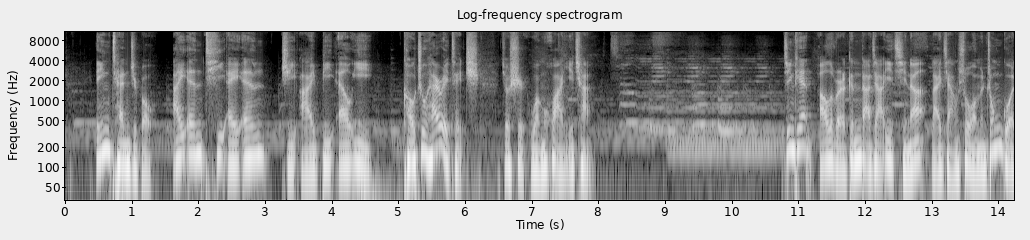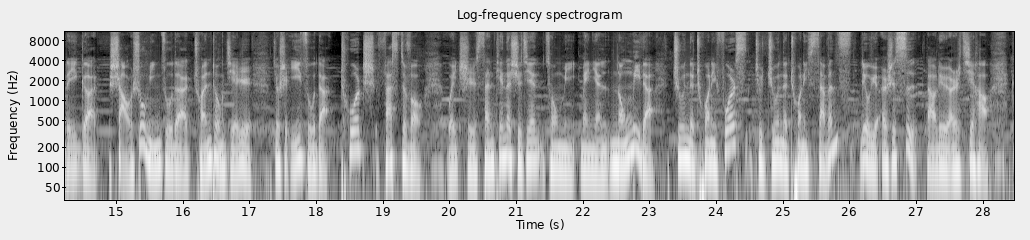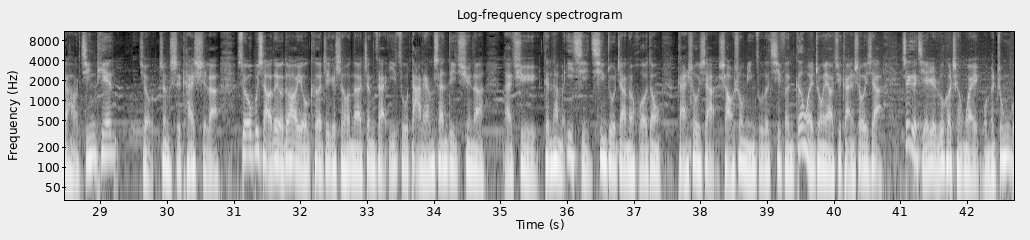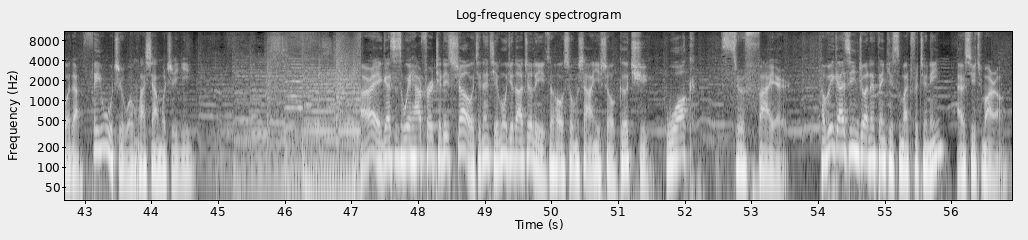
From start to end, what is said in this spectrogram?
intangible，i n t a n g i b l e，cultural heritage 就是文化遗产。今天 Oliver 跟大家一起呢，来讲述我们中国的一个少数民族的传统节日，就是彝族的。Torch Festival 维持三天的时间，从每每年农历的 June the twenty fourth to June the twenty seventh，六月二十四到六月二十七号，刚好今天就正式开始了。所以我不晓得有多少游客这个时候呢，正在彝族大凉山地区呢，来去跟他们一起庆祝这样的活动，感受一下少数民族的气氛，更为重要，去感受一下这个节日如何成为我们中国的非物质文化项目之一。Alright, guys, this we have for today's show. 今天节目就到这里，最后送上一首歌曲《Walk Through Fire》。Hope you guys enjoyed and thank you so much for tuning. I'll see you tomorrow.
